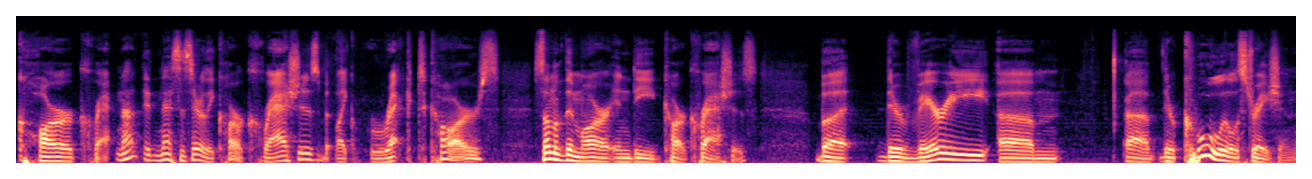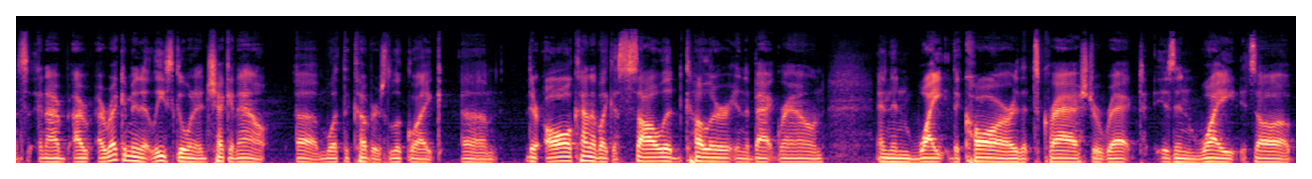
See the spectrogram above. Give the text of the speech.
car crash, not necessarily car crashes, but like wrecked cars. Some of them are indeed car crashes, but they're very um, uh, they're cool illustrations, and I, I, I recommend at least going and checking out um, what the covers look like. Um, they're all kind of like a solid color in the background, and then white. The car that's crashed or wrecked is in white. It's all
